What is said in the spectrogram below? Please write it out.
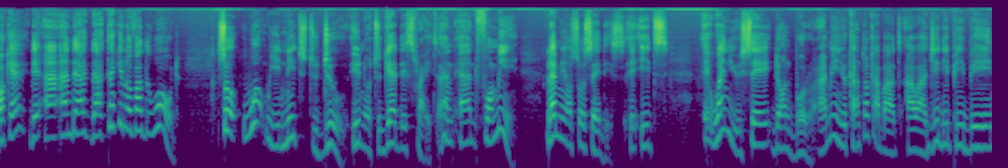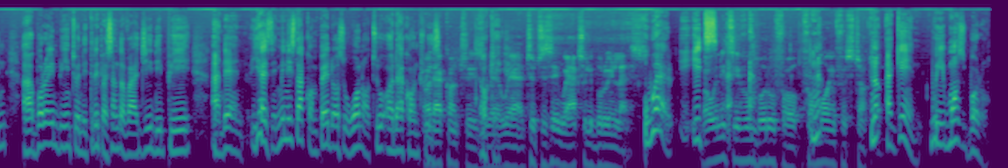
okay? They are and they are, they are taking over the world so what we need to do you know to get this right and and for me let me also say this it's when you say don't borrow, I mean you can talk about our GDP being our borrowing being 23% of our GDP, and then yes, the minister compared us to one or two other countries. Other countries Okay. where, to, to say we're actually borrowing less. well, i- But we need to uh, even borrow for, for more infrastructure. no again we must borrow.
